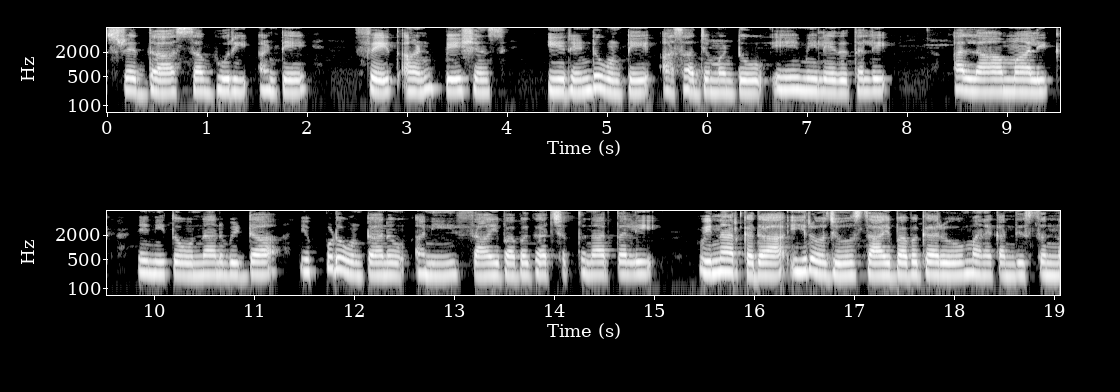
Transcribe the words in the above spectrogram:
శ్రద్ధ సబూరి అంటే ఫెయిత్ అండ్ పేషెన్స్ ఈ రెండు ఉంటే అసాధ్యం అంటూ ఏమీ లేదు తల్లి. అల్లా మాలిక్ నేను నీతో ఉన్నాను బిడ్డ ఎప్పుడు ఉంటాను అని సాయిబాబా గారు చెప్తున్నారు తల్లి. విన్నారు కదా ఈరోజు సాయిబాబా గారు మనకు అందిస్తున్న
